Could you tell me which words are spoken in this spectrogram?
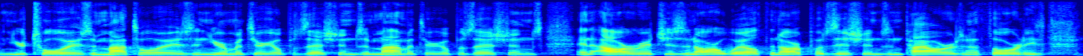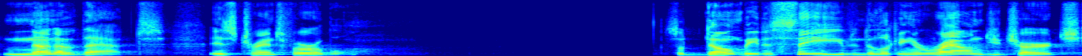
And your toys and my toys and your material possessions and my material possessions and our riches and our wealth and our positions and powers and authorities, none of that is transferable. So don't be deceived into looking around you, church,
